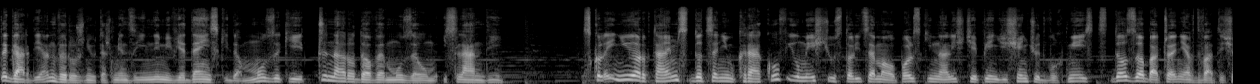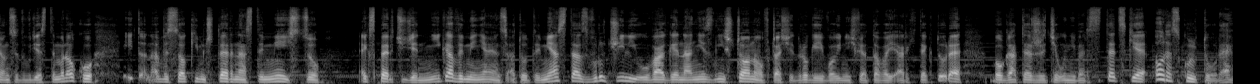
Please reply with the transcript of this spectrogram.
The Guardian wyróżnił też m.in. Wiedeński Dom Muzyki czy Narodowe Muzeum Islandii. Z kolei New York Times docenił Kraków i umieścił stolicę Małopolski na liście 52 miejsc do zobaczenia w 2020 roku i to na wysokim 14 miejscu. Eksperci dziennika, wymieniając atuty miasta, zwrócili uwagę na niezniszczoną w czasie II wojny światowej architekturę, bogate życie uniwersyteckie oraz kulturę.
